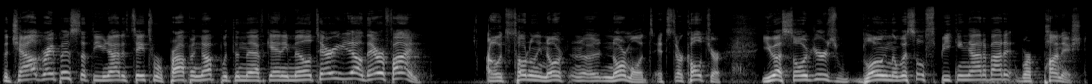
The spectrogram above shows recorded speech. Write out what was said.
The child rapists that the United States were propping up within the Afghani military, you know, they were fine. Oh, it's totally nor- uh, normal. It's, it's their culture. U.S. soldiers blowing the whistle, speaking out about it, were punished.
